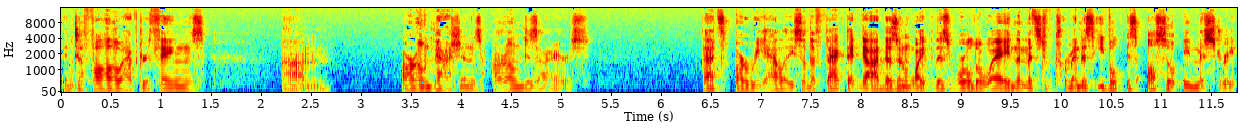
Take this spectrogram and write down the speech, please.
and to follow after things, um, our own passions, our own desires. That's our reality. So the fact that God doesn't wipe this world away in the midst of tremendous evil is also a mystery,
